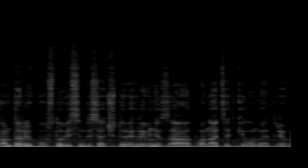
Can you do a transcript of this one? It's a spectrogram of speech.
Там тариф був 184 гривні за 12 кілометрів.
